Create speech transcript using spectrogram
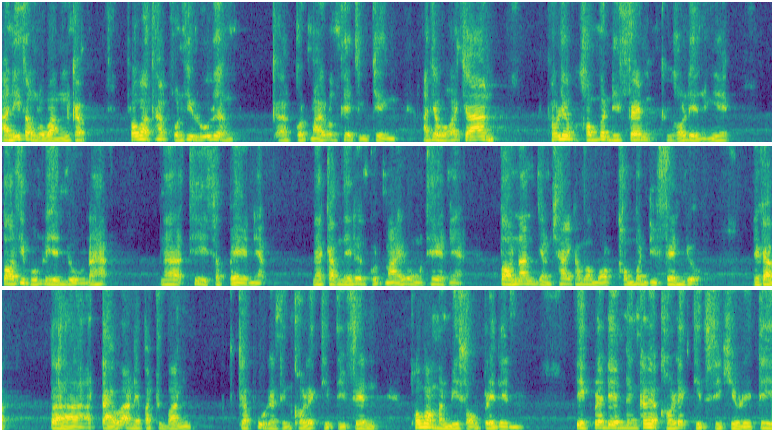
อันนี้ต้องระวังนะครับ เพราะว่าถ้าคนที่รู้เรื่อง กฎหมายระหว่างประเทศจริง ๆ อาจจะบอกอาจารย์เขาเรียกว่า common defense คือเขาเรียนอย่างนี้ ตอนที่ผมเรียนอยู่นะฮะนะที่สเปนเนี่ยนะครับในเรื่องกฎหมายระหว่างประเทศเนี่ยตอนนั้นยังใช้คำว่า common defense อยู่นะครับแต่ว่าในปัจจุบันจะพูดกันถึง collective defense เพราะว่ามันมี 2 ประเด็น อีกประเด็นหนึ่งเขาเรียก collective security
